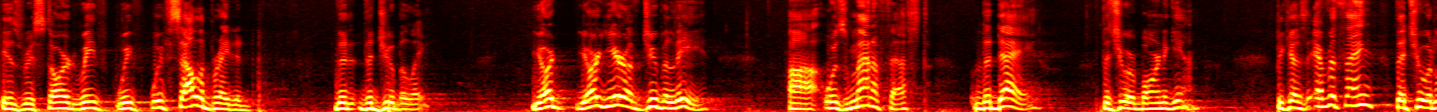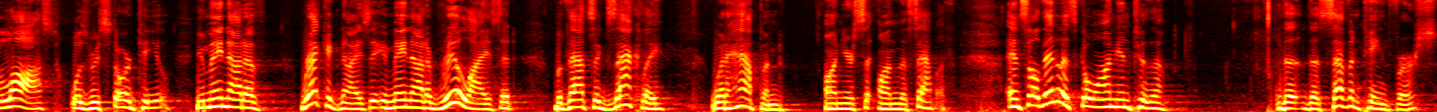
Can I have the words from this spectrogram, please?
is restored. We've, we've, we've celebrated the, the Jubilee. Your, your year of Jubilee uh, was manifest the day that you were born again. Because everything that you had lost was restored to you. You may not have recognized it, you may not have realized it, but that's exactly what happened on, your, on the Sabbath. And so then let's go on into the, the, the 17th verse.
